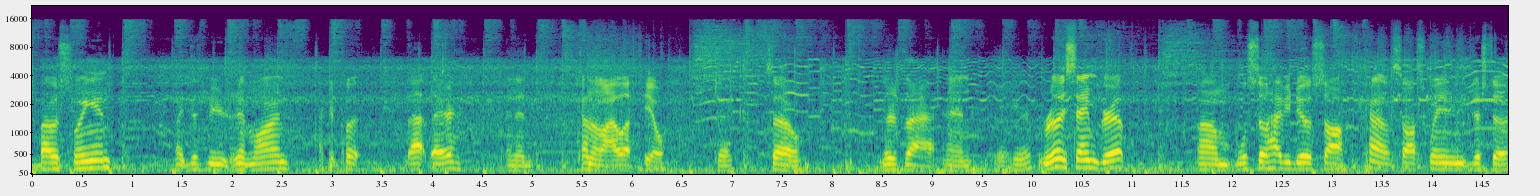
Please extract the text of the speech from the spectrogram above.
if I was swinging, like just be in line, I could put that there and then come to my left heel. Okay. So there's that, and Right here. really same grip. Um, we'll still have you do a soft, kind of soft swing just to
